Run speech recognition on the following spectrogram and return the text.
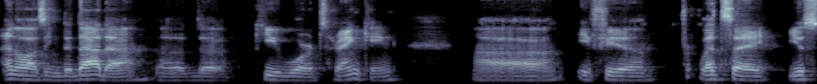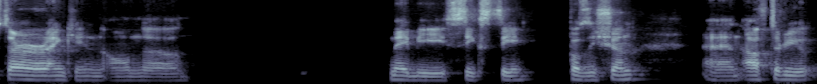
analyzing the data, uh, the keyword ranking, uh, if you let's say you start ranking on uh, maybe 60 position and after you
